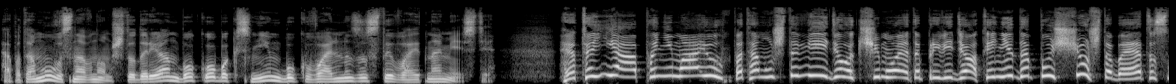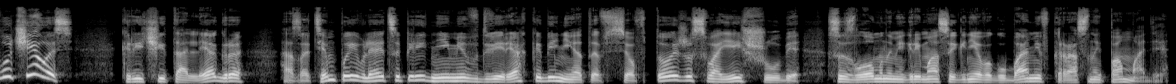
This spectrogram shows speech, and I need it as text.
а потому в основном, что Дариан бок о бок с ним буквально застывает на месте. «Это я понимаю, потому что видела, к чему это приведет, и не допущу, чтобы это случилось!» — кричит Аллегра, а затем появляется перед ними в дверях кабинета все в той же своей шубе с изломанными гримасой гнева губами в красной помаде.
